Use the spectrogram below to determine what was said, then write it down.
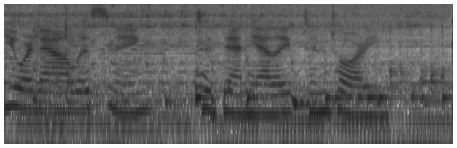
Daniele listening to Daniele Tintori.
